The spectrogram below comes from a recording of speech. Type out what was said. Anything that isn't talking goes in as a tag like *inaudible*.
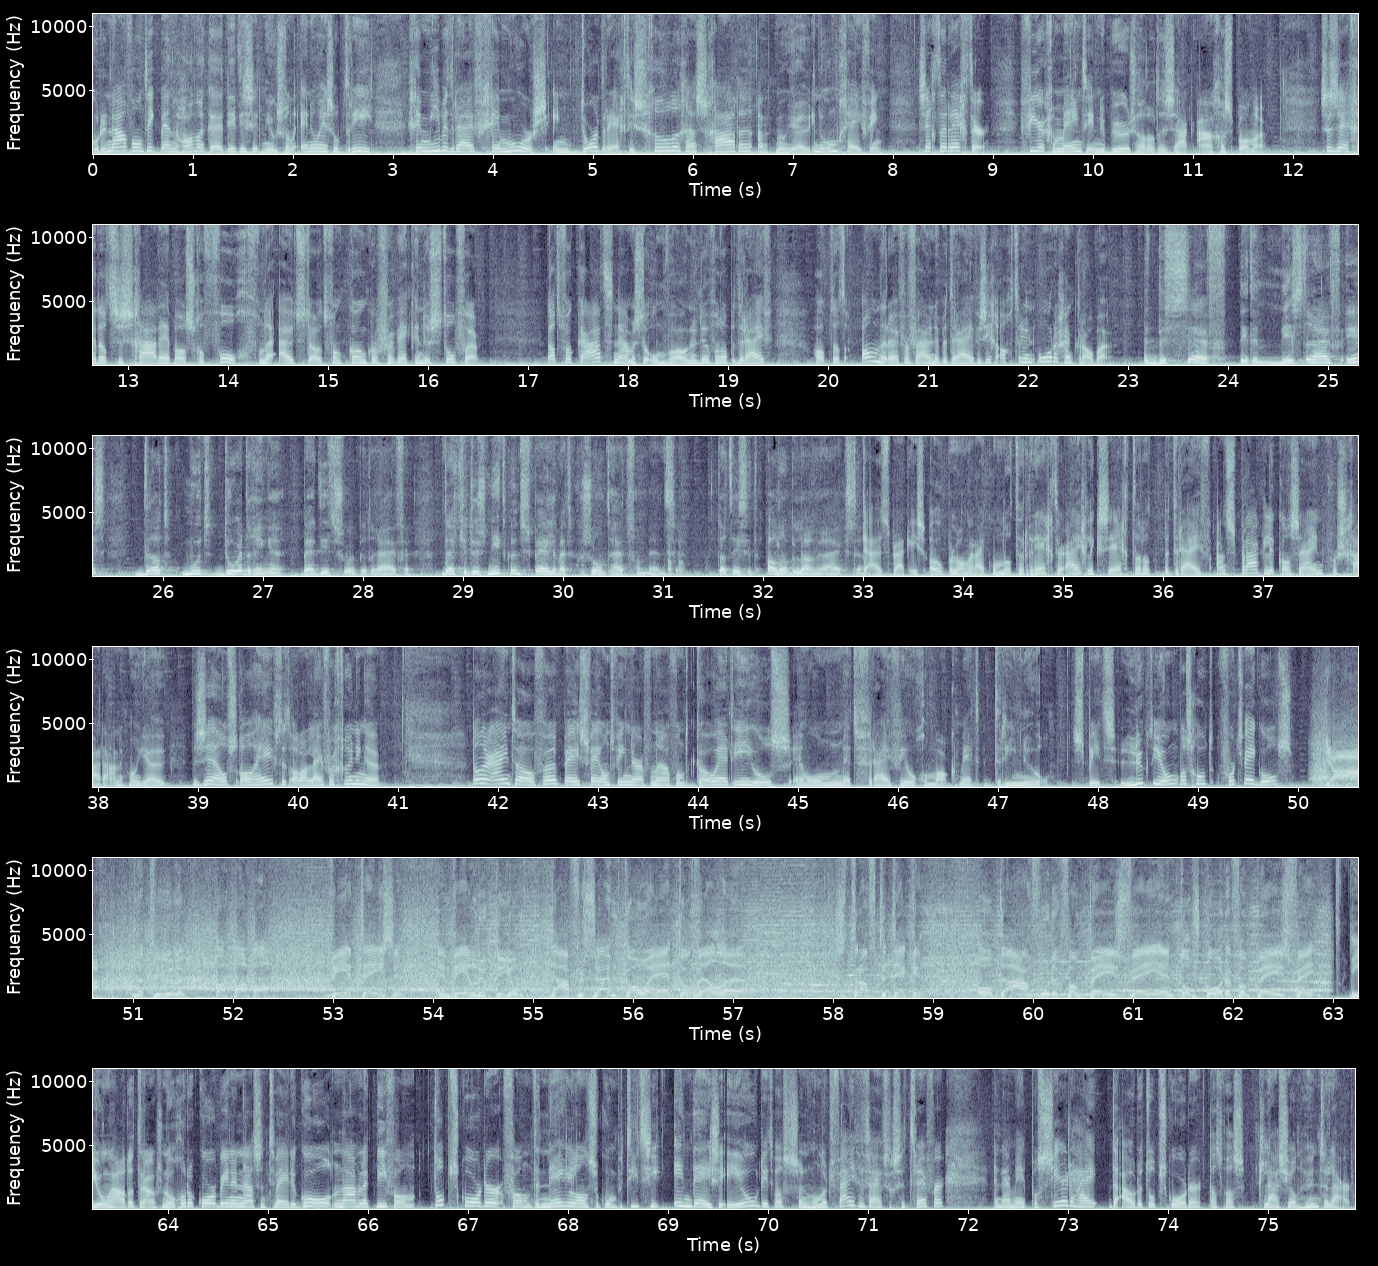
Goedenavond, ik ben Hanneke. Dit is het nieuws van NOS op 3. Chemiebedrijf Chemours in Dordrecht is schuldig aan schade aan het milieu in de omgeving. Zegt de rechter. Vier gemeenten in de buurt hadden de zaak aangespannen. Ze zeggen dat ze schade hebben als gevolg van de uitstoot van kankerverwekkende stoffen. De advocaat namens de omwonenden van het bedrijf hoopt dat andere vervuilende bedrijven zich achter hun oren gaan krabben. Het besef dat dit een misdrijf is, dat moet doordringen bij dit soort bedrijven. Dat je dus niet kunt spelen met de gezondheid van mensen. Dat is het allerbelangrijkste. De uitspraak is ook belangrijk omdat de rechter eigenlijk zegt dat het bedrijf aansprakelijk kan zijn voor schade aan het milieu. Zelfs al heeft het allerlei vergunningen. Dan naar Eindhoven. PSV ontving daar vanavond Go Ahead Eagles en won met vrij veel gemak met 3-0. Spits Luc de Jong was goed voor twee goals. Ja, natuurlijk. *laughs* Weer deze en weer Luc de Jong. Daar verzuimt Go toch wel uh, straf te dekken op de aanvoerder van PSV en topscorer van PSV. De Jong haalde trouwens nog een record binnen na zijn tweede goal. Namelijk die van topscorer van de Nederlandse competitie in deze eeuw. Dit was zijn 155ste treffer. En daarmee passeerde hij de oude topscorer. Dat was Klaas-Jan Huntelaar.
